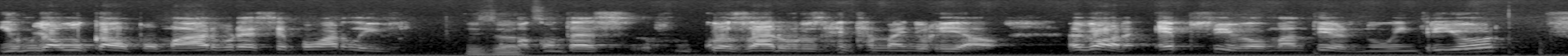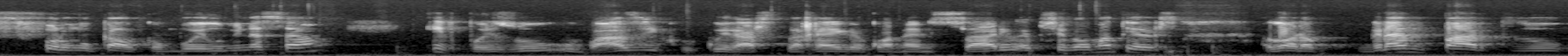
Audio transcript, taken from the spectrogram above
E o melhor local para uma árvore é sempre ao ar livre. Exato. Como acontece com as árvores em tamanho real. Agora, é possível manter no interior, se for um local com boa iluminação, e depois o, o básico, cuidar-se da rega quando é necessário, é possível manter-se. Agora, grande parte do,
